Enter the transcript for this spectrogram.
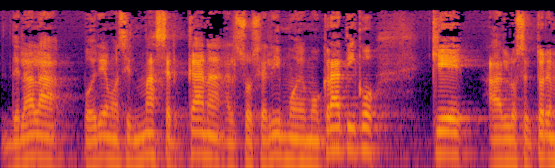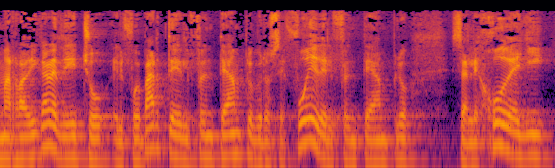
del ala, podríamos decir, más cercana al socialismo democrático, que a los sectores más radicales. De hecho, él fue parte del Frente Amplio, pero se fue del Frente Amplio, se alejó de allí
